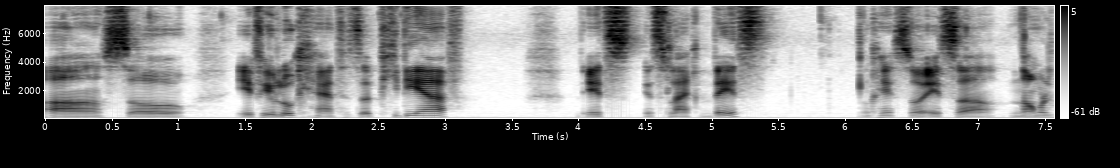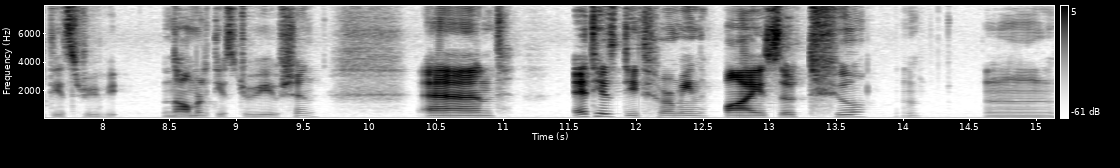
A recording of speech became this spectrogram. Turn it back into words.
Uh, so if you look at the PDF, it's it's like this. Okay, so it's a normal distribu normal distribution, and it is determined by the two um,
